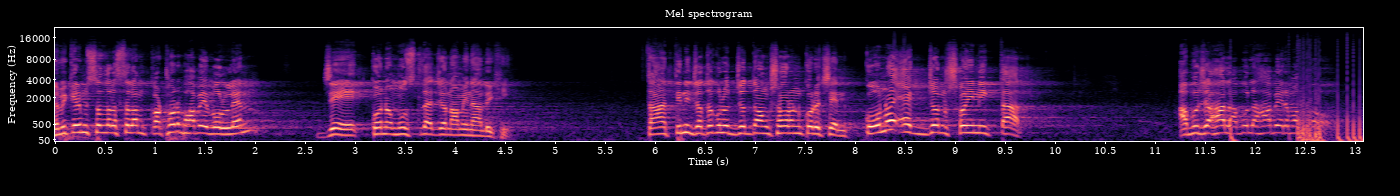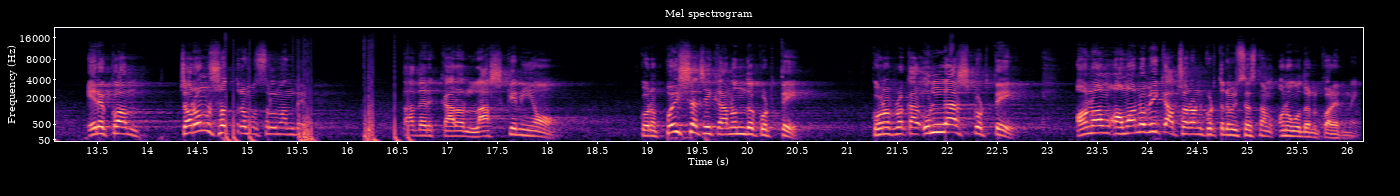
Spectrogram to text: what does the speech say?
নবী করিম সাল্লাহ সাল্লাম কঠোরভাবে বললেন যে কোনো মুসলা যেন আমি না দেখি। তা তিনি যতগুলো যুদ্ধে অংশগ্রহণ করেছেন, কোনো একজন সৈনিক তার, আবু জাহাল, আবুল আহাবের মতো এরকম চরম শত্রু মুসলমানদের, তাদের কারোর লাশকে নিয়েও কোনো পৈশাচিক আনন্দ করতে, কোনো প্রকার উল্লাস করতে, অনম অমানবিক আচরণ করতে নবী ইসলাম অনুমোদন করেন নাই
